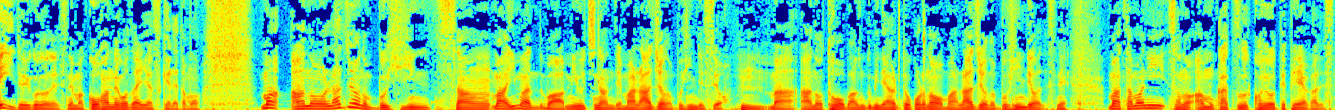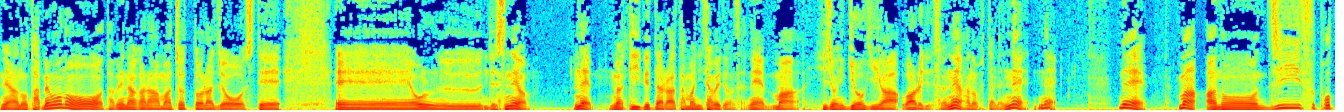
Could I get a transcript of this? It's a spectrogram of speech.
はい、ということでですね、まあ、後半でございますけれども、まあ、あの、ラジオの部品さん、まあ、今は身内なんで、まあ、ラジオの部品ですよ。うん、まあ、あの、当番組であるところの、まあ、ラジオの部品ではですね、まあ、たまに、その、アムカツコヨーテペアがですね、あの、食べ物を食べながら、まあ、ちょっとラジオをして、えー、おるんですね。ね、まあ、聞いてたらたまに食べてますよね。まあ、非常に行儀が悪いですよね、あの二人ね。ね。で、まあ、あの、G スポッ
